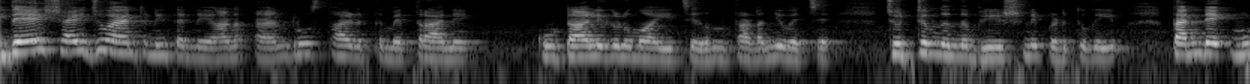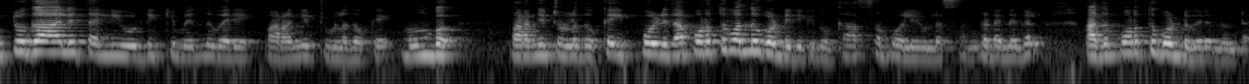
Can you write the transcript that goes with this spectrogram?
ഇതേ ഷൈജു ആന്റണി തന്നെയാണ് ആൻഡ്രൂസ് താഴത്ത് മെത്രാനെ കൂട്ടാളികളുമായി ചേർന്ന് തടഞ്ഞുവെച്ച് ചുറ്റും നിന്ന് ഭീഷണിപ്പെടുത്തുകയും തന്റെ മുട്ടുകാൽ തല്ലി ഒടിക്കുമെന്ന് വരെ പറഞ്ഞിട്ടുള്ളതൊക്കെ മുമ്പ് പറഞ്ഞിട്ടുള്ളതൊക്കെ ഇപ്പോഴിതാ പുറത്തു വന്നുകൊണ്ടിരിക്കുന്നു. കാസ പോലെയുള്ള സംഘടനകൾ അത് പുറത്തു കൊണ്ടുവരുന്നുണ്ട്.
